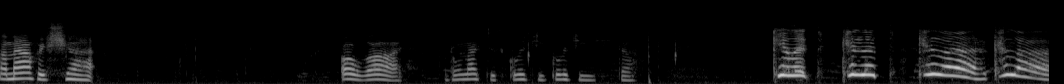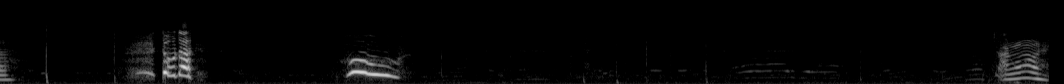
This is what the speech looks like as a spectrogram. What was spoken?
My mouth is shut. Oh god. I don't like this glitchy, glitchy stuff. Kill it! Kill it! Kill her! Kill her! Don't die! Whoo! I'm gonna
